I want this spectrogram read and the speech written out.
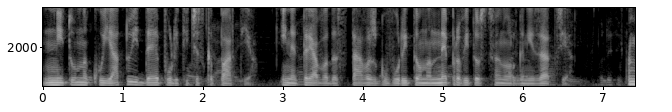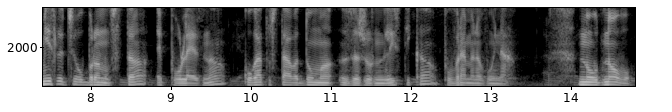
нито на която идея политическа партия. И не трябва да ставаш говорител на неправителствена организация. Мисля, че обраността е полезна, когато става дума за журналистика по време на война. Но отново,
